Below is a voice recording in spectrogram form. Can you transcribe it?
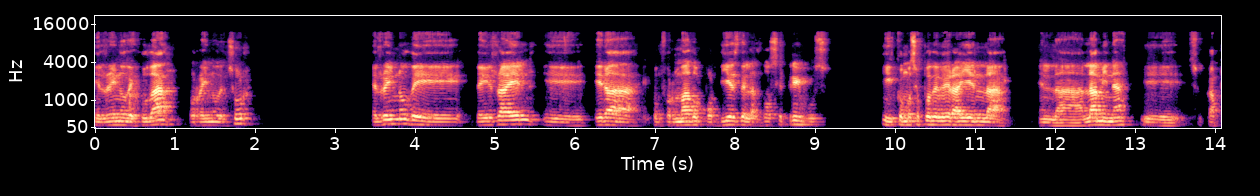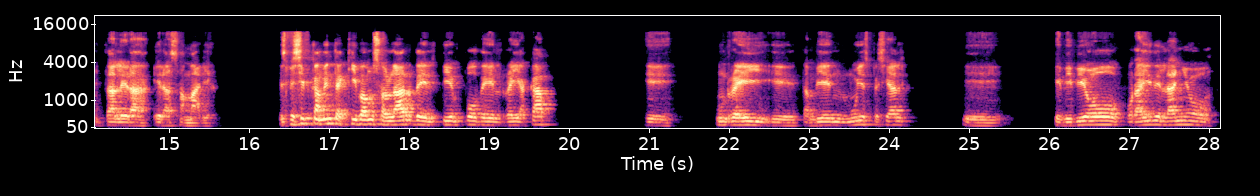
y el reino de Judá o reino del sur. El reino de, de Israel eh, era conformado por diez de las doce tribus y como se puede ver ahí en la, en la lámina, eh, su capital era, era Samaria. Específicamente aquí vamos a hablar del tiempo del rey Acab, eh, un rey eh, también muy especial que vivió por ahí del año,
